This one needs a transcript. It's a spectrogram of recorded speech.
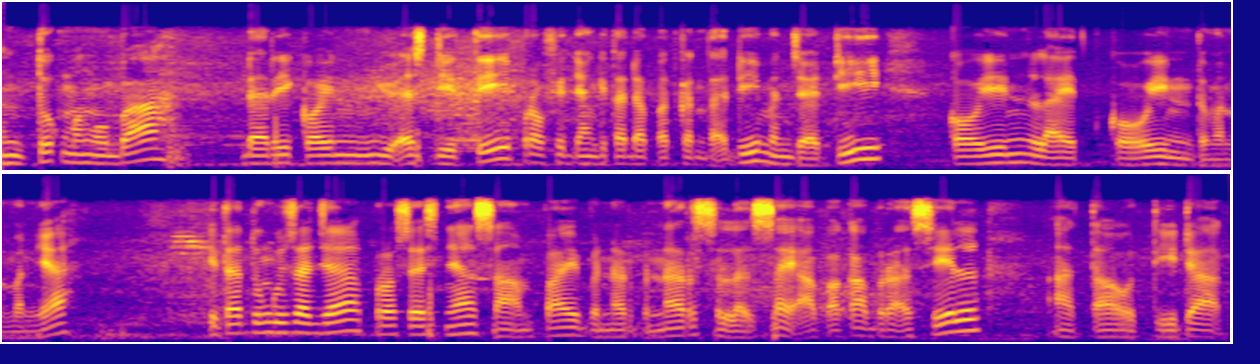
Untuk mengubah dari koin USDT profit yang kita dapatkan tadi menjadi koin Litecoin teman-teman ya. Kita tunggu saja prosesnya sampai benar-benar selesai apakah berhasil atau tidak.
